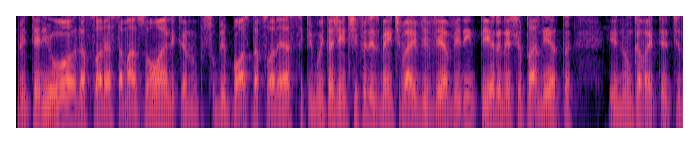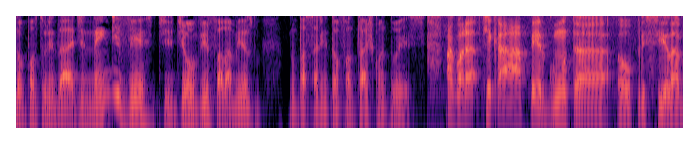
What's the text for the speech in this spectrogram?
no interior da floresta amazônica, no subbosque da floresta, que muita gente, infelizmente, vai viver a vida inteira nesse planeta e nunca vai ter tido a oportunidade nem de ver, de, de ouvir falar mesmo num passarinho tão fantástico quanto esse. Agora, fica a pergunta, ô Priscila,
